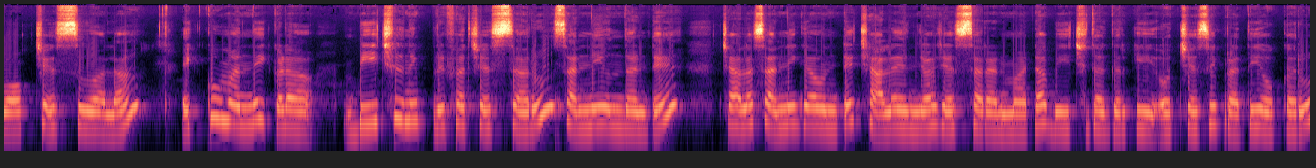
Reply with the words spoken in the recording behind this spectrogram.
వాక్ చేస్తూ అలా. ఎక్కువ మంది ఇక్కడ బీచ్ని ప్రిఫర్ చేస్తారు. సన్నీ ఉందంటే చాలా సన్నీగా ఉంటే చాలా ఎంజాయ్ చేస్తారనమాట బీచ్ దగ్గరికి వచ్చేసి ప్రతి ఒక్కరు.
